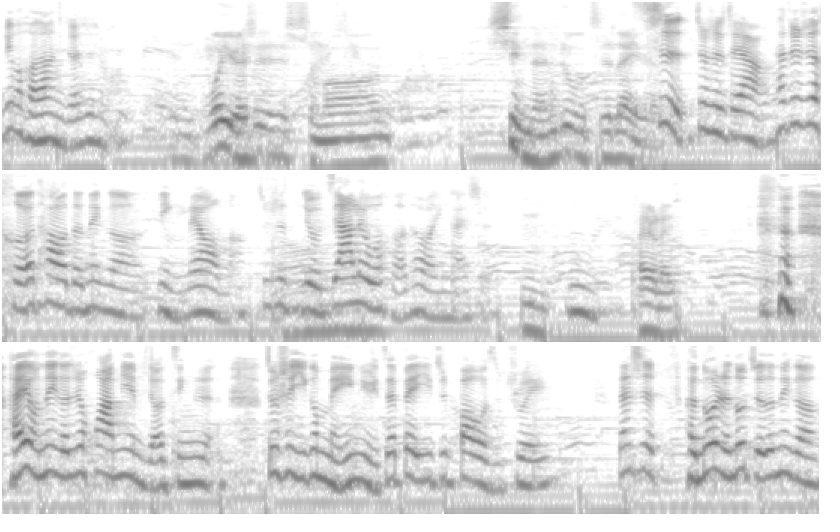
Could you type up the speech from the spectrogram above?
六个核桃你觉得是什么？我以为是什么杏仁露之类的。是就是这样，它就是核桃的那个饮料嘛，就是有加六个核桃吧，应该是。嗯嗯，还有嘞，还有那个是画面比较惊人，就是一个美女在被一只豹子追，但是很多人都觉得那个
